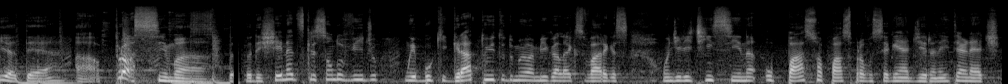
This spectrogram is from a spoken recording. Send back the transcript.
e até a próxima! Eu deixei na descrição do vídeo um e-book gratuito do meu amigo Alex Vargas, onde ele te ensina o passo a passo para você ganhar dinheiro na internet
